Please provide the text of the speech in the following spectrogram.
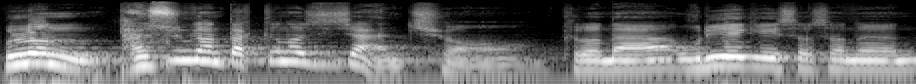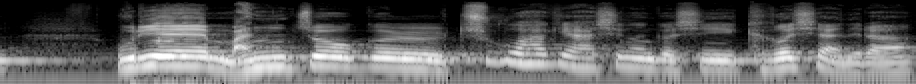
물론 단순간 딱 끊어지지 않죠. 그러나 우리에게 있어서는 우리의 만족을 추구하게 하시는 것이 그것이 아니라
